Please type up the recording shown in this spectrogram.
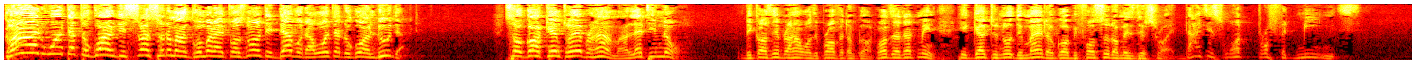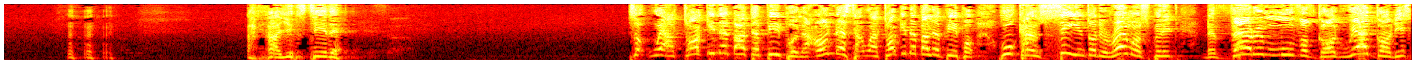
God wanted to go and destroy Sodom and Gomorrah. It was not the devil that wanted to go and do that. So God came to Abraham and let him know. Because Abraham was a prophet of God. What does that mean? He got to know the mind of God before Sodom is destroyed. That is what prophet means. Are you still there? So we are talking about the people. Now understand, we are talking about the people who can see into the realm of spirit the very move of God, where God is,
